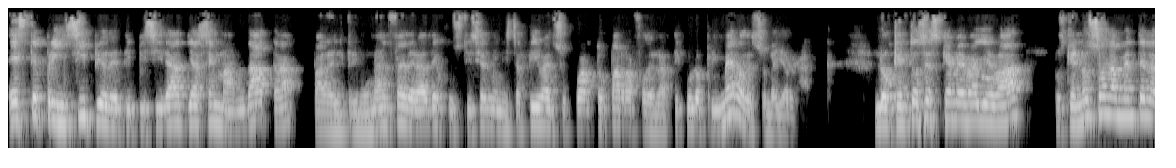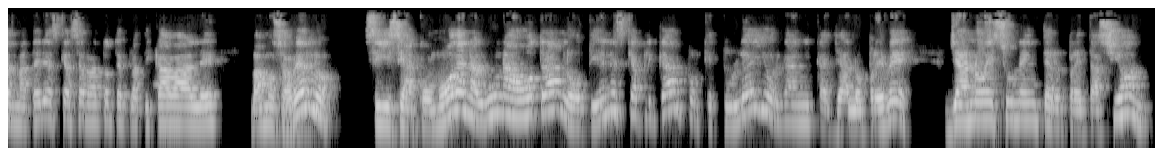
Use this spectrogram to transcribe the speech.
Este principio de tipicidad ya se mandata para el Tribunal Federal de Justicia Administrativa en su cuarto párrafo del artículo primero de su ley orgánica. Lo que entonces, ¿qué me va a llevar? Pues que no solamente las materias que hace rato te platicaba Ale, Vamos a verlo. Si se acomoda en alguna otra, lo tienes que aplicar porque tu ley orgánica ya lo prevé, ya no es una interpretación.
